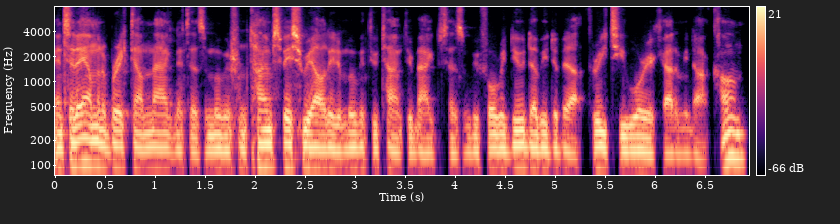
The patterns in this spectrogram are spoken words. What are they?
And today I'm going to break down magnetism, moving from time space reality to moving through time through magnetism. Before we do, www.3twarrioracademy.com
